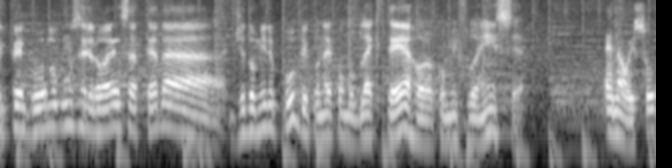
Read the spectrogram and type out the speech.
E pegou alguns heróis até da, de domínio público, né? Como Black Terror, como influência. É, não, isso,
